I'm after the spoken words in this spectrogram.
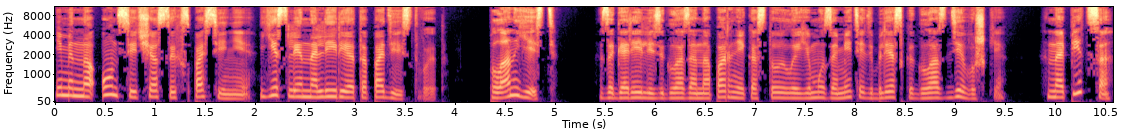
Именно он сейчас их спасение, если на Лире это подействует. План есть. Загорелись глаза напарника, стоило ему заметить блеск глаз девушки. «Напиться?»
